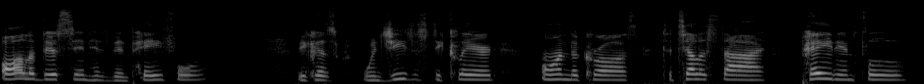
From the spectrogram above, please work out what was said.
all of their sin has been paid for. Because when Jesus declared on the cross Tetelestai, paid in full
